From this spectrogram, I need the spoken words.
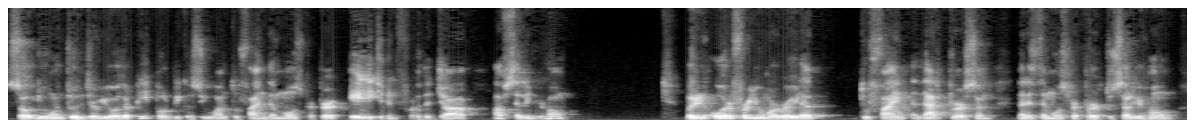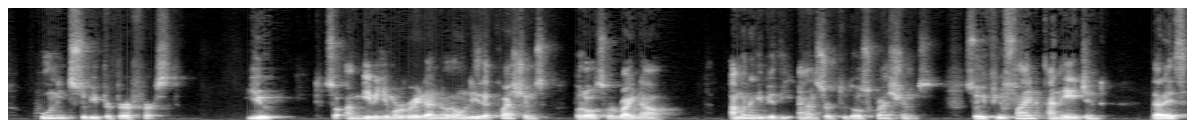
So, you want to interview other people because you want to find the most prepared agent for the job of selling your home. But in order for you, Margarita, to find that person that is the most prepared to sell your home, who needs to be prepared first? You. So I'm giving you, Margarita, not only the questions, but also right now, I'm going to give you the answer to those questions. So if you find an agent that is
